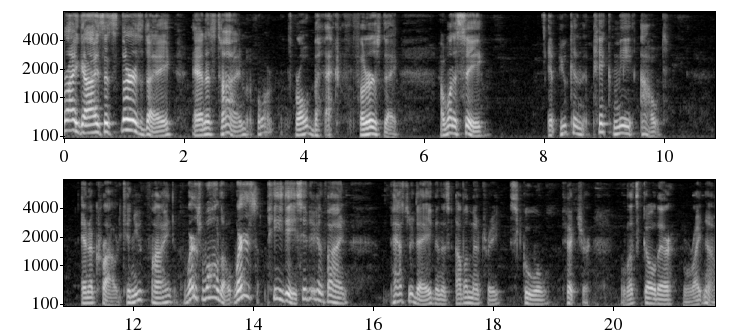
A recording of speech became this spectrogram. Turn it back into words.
right, guys, it's Thursday, and it's time for Throwback Thursday. I want to see if you can pick me out in a crowd. Can you find, where's Waldo? Where's PD? See if you can find Pastor Dave in this elementary school picture. Let's go there right now.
